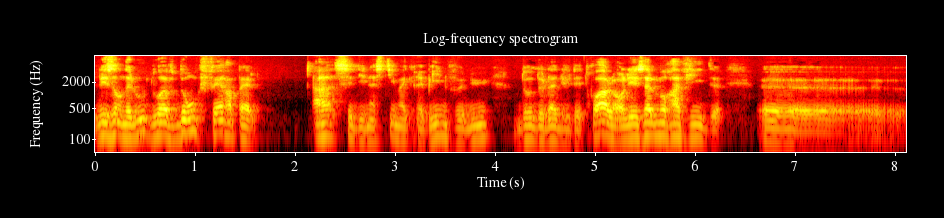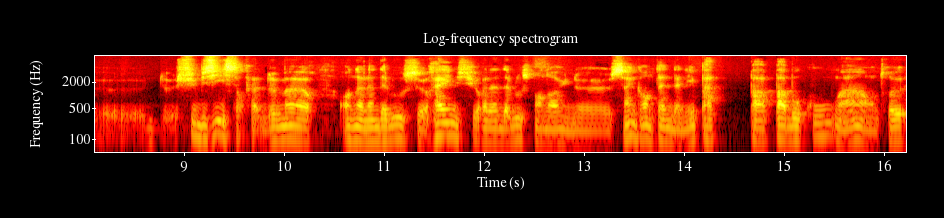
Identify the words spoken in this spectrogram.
Les Andalous doivent donc faire appel à ces dynasties maghrébines venues d'au-delà du détroit. Alors les Almoravides euh, subsistent, enfin demeurent en Al-Andalus, règnent sur Al-Andalus pendant une cinquantaine d'années, pas, beaucoup, hein, entre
